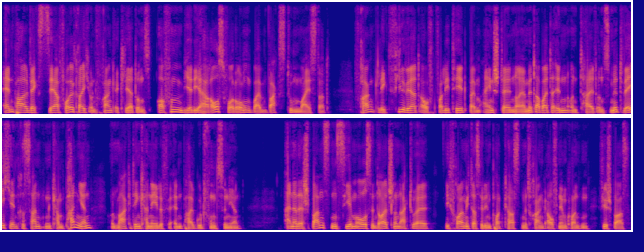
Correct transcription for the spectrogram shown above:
Enpal wächst sehr erfolgreich und Frank erklärt uns offen, wie er die Herausforderungen beim Wachstum meistert. Frank legt viel Wert auf Qualität beim Einstellen neuer MitarbeiterInnen und teilt uns mit, welche interessanten Kampagnen und Marketingkanäle für Enpal gut funktionieren. Einer der spannendsten CMOs in Deutschland aktuell. Ich freue mich, dass wir den Podcast mit Frank aufnehmen konnten. Viel Spaß.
